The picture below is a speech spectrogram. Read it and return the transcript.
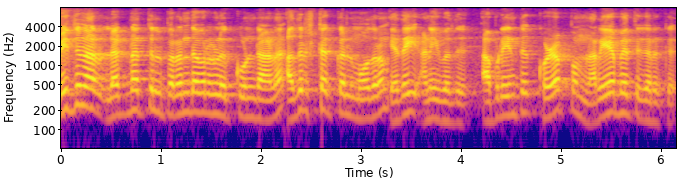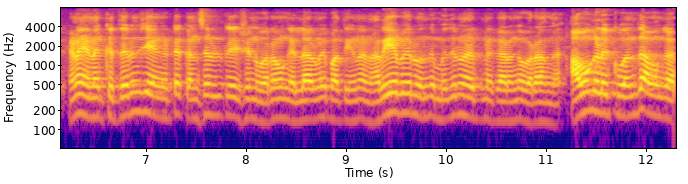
மிதுனர் லக்னத்தில் பிறந்தவர்களுக்கு உண்டான அதிர்ஷ்டக்கல் மோதிரம் எதை அணிவது அப்படின்ட்டு குழப்பம் நிறைய பேத்துக்கு இருக்கு. ஏன்னா எனக்கு தெரிஞ்சு என்கிட்ட கன்சல்டேஷன் வரவங்க எல்லாருமே பார்த்தீங்கன்னா நிறைய பேர் வந்து மிதுன லக்னக்காரங்க வராங்க. அவங்களுக்கு வந்து அவங்க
